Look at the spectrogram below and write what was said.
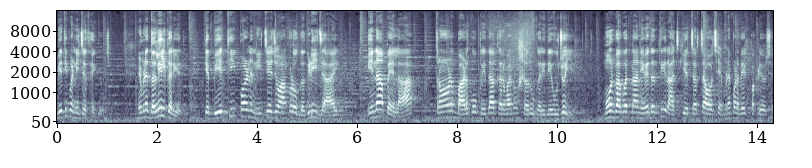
બેથી પણ નીચે થઈ ગયો છે. એમણે દલીલ કરી હતી કે બેથી પણ નીચે જો આંકડો ગગડી જાય, એના પહેલાં ત્રણ બાળકો પેદા કરવાનું શરૂ કરી દેવું જોઈએ. મોહન ભાગવતના નિવેદનથી રાજકીય ચર્ચાઓ છે, એમણે પણ વેગ પકડ્યો છે.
